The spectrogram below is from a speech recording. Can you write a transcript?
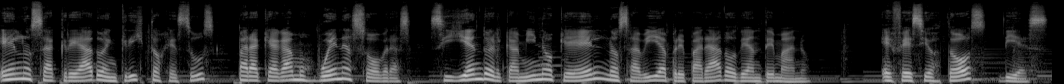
Él nos ha creado en Cristo Jesús para que hagamos buenas obras, siguiendo el camino que Él nos había preparado de antemano. Efesios 2, 10.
